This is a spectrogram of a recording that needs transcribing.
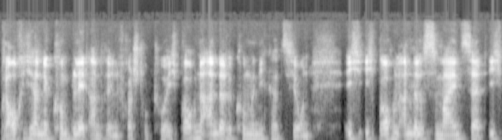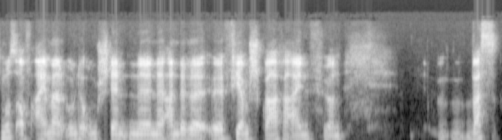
brauche ich ja eine komplett andere Infrastruktur. Ich brauche eine andere Kommunikation. Ich, ich brauche ein anderes Mindset. Ich muss auf einmal unter Umständen eine, eine andere äh, Firmensprache einführen was,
